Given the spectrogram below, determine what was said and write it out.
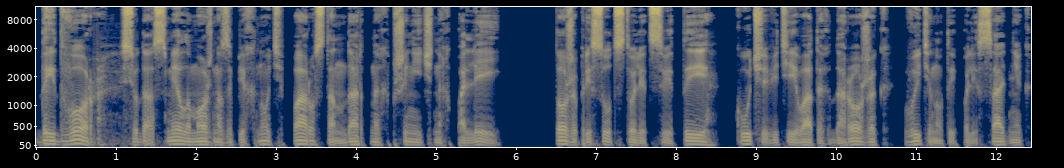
Да и двор, сюда смело можно запихнуть пару стандартных пшеничных полей. Тоже присутствовали цветы, куча витиеватых дорожек, вытянутый полисадник,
